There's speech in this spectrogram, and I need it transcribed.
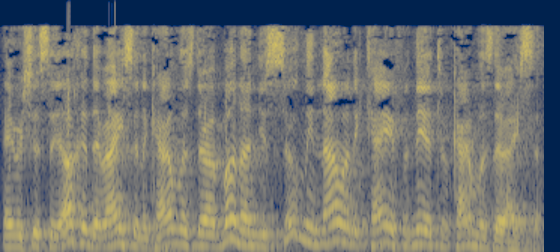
a Rishis Yachid Deraisa and a Karmelis Derabanan, you certainly now want to carry from there to a Karmelis Deraisa.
